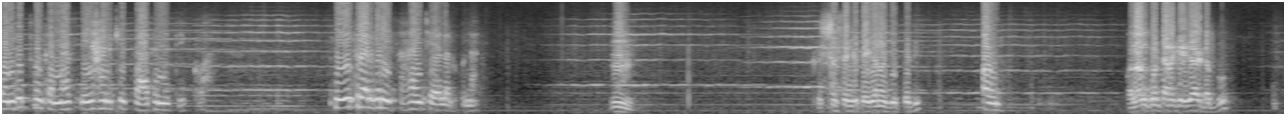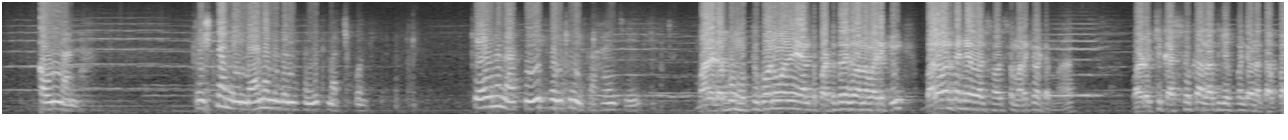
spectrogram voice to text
బంధుత్వం కన్నా స్నేహానికి ప్రాధాన్యత ఎక్కువ. స్నేహితురాలుగా నీకు సహాయం చేయాలనుకున్నాను. కృష్ణ సంగతిగా నువ్వు చెప్పేది? అవును. పొలం కొట్టడానికిగా డబ్బు? అవును నాన్న. కృష్ణ మీ మేనల్లుడన్న సంగతి మర్చిపోండి. కేవలం నా స్నేహితురానికి నీ సహాయం చేయండి. మన డబ్బు ముట్టుకోను అని అంత పట్టుదలగా ఉన్న వాడికి బలవంతంగా ఇవ్వాల్సిన అవసరం మనకేమిటమ్మా? వాడు వచ్చి కష్టసుఖాలు అది చెప్పుకుంటే తప్ప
